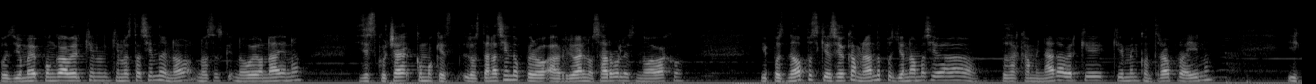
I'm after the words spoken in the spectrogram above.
pues yo me pongo a ver quién, quién lo está haciendo y no, no, se no veo a nadie, ¿no? Y se escucha como que lo están haciendo, pero arriba en los árboles, no abajo. Y pues no, pues que yo sigo caminando, pues yo nada más iba pues a caminar a ver qué, qué me encontraba por ahí, ¿no? Y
